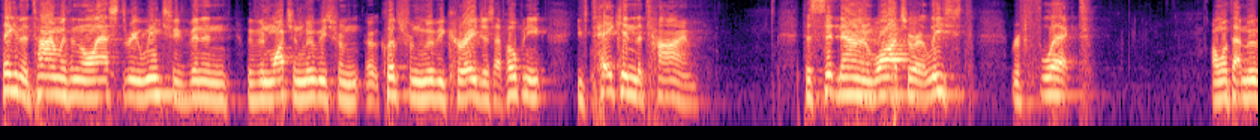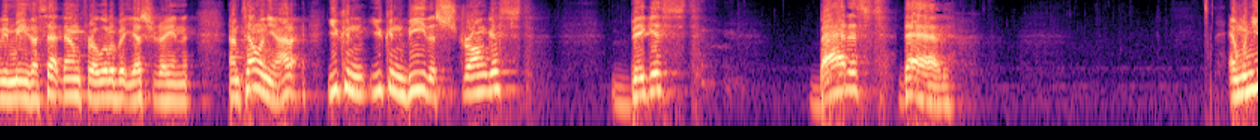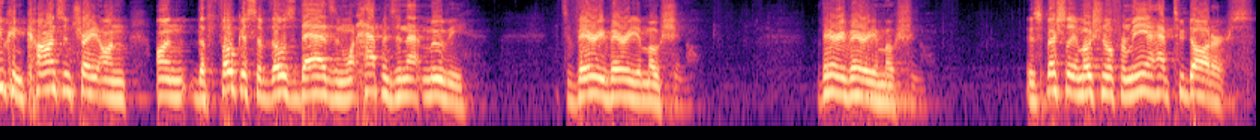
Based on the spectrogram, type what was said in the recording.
taken the time within the last three weeks. We've been in, we've been watching movies from clips from the movie Courageous. I'm hoping you, you've taken the time to sit down and watch, or at least reflect on what that movie means. I sat down for a little bit yesterday, and I'm telling you, you can you can be the strongest, biggest, baddest dad and when you can concentrate on, on the focus of those dads and what happens in that movie, it's very, very emotional. Very, very emotional. Especially emotional for me. I have two daughters.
